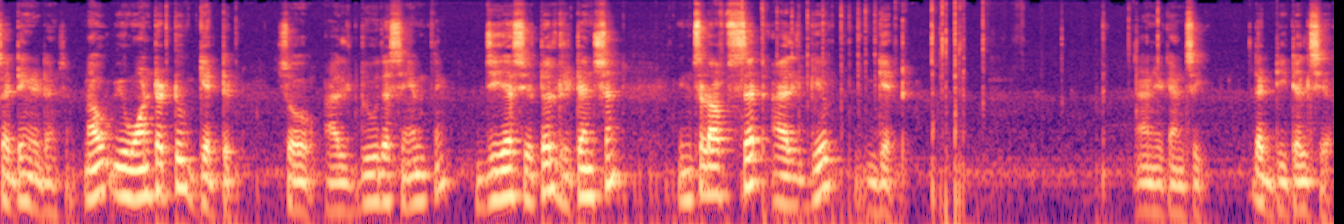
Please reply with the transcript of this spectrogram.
setting retention. Now we wanted to get it. So i'll do the same thing. Gs util retention. Instead of set i'll give get. And you can see the details here.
